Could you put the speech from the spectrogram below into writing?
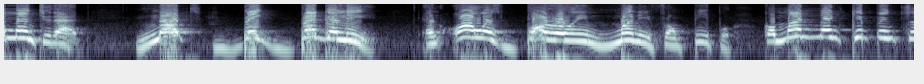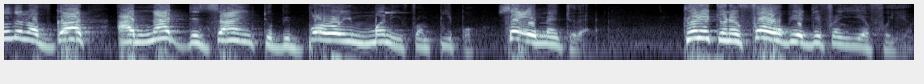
amen to that. Not big beggarly and always borrowing money from people. Commandment keeping children of God are not designed to be borrowing money from people. Say amen to that. 2024 will be a different year for you.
